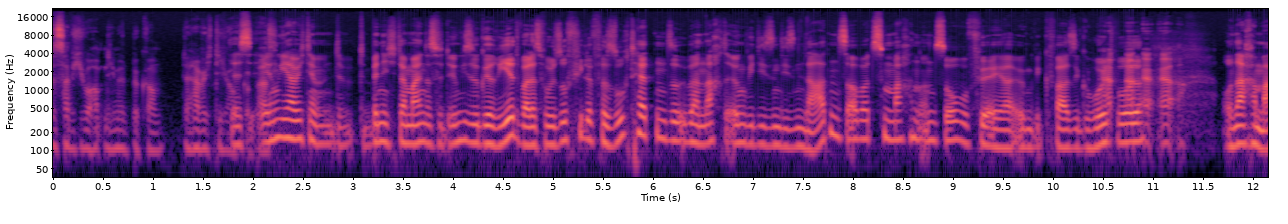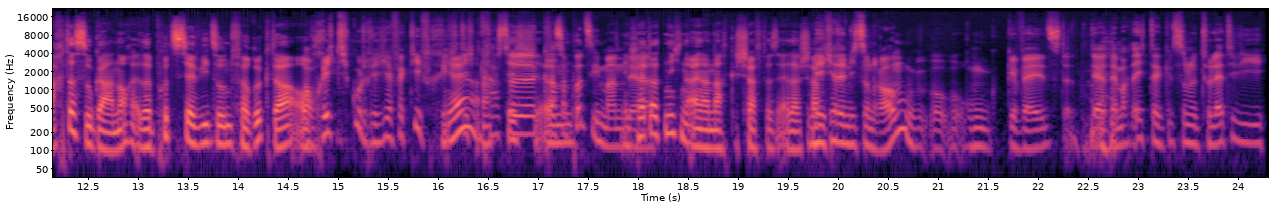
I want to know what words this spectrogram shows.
Das habe ich überhaupt nicht mitbekommen. Da habe ich nicht Das aufgepasst. irgendwie habe ich dem, bin ich der Meinung, das wird irgendwie suggeriert, weil es wohl so viele versucht hätten, so über Nacht irgendwie diesen, diesen Laden sauber zu machen und so, wofür er ja irgendwie quasi geholt Ja, wurde. ja, ja. Und nachher macht das sogar noch. Also er putzt ja wie so ein Verrückter. Auch, Auch richtig gut, richtig effektiv. Richtig Ja, krasse, krasser ähm, Putzi-Mann. ich hätte das nicht in einer Nacht geschafft, was er da schafft. Nee, ich hätte nicht so einen Raum rumgewälzt. Der, der macht echt, da gibt es so eine Toilette, die,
